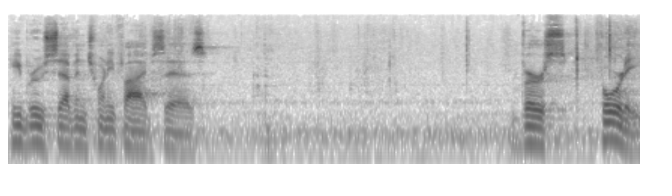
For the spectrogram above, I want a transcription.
Hebrews 7:25 says. Verse 40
